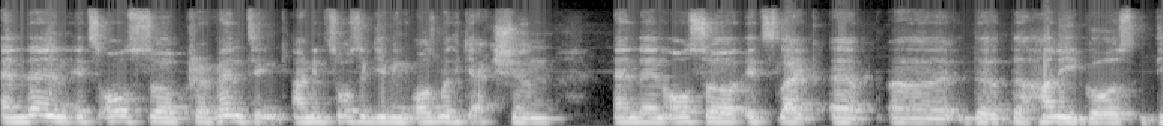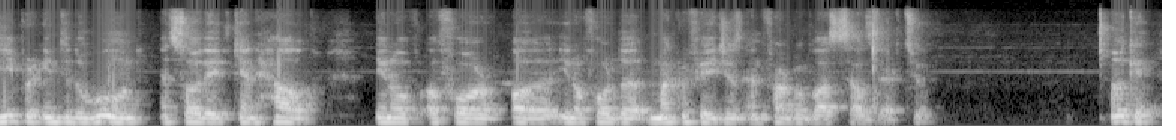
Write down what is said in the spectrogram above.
and then it's also preventing. I mean, it's also giving osmotic action and then also it's like uh, uh, the the honey goes deeper into the wound, and so that it can help, you know, for uh, you know for the macrophages and fibroblast cells there too. Okay,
